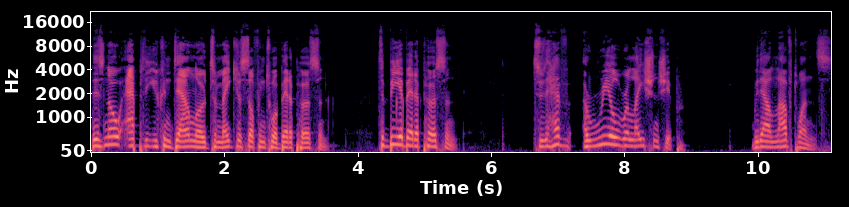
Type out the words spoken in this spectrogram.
There's no app that you can download to make yourself into a better person, to be a better person, to have a real relationship with our loved ones,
